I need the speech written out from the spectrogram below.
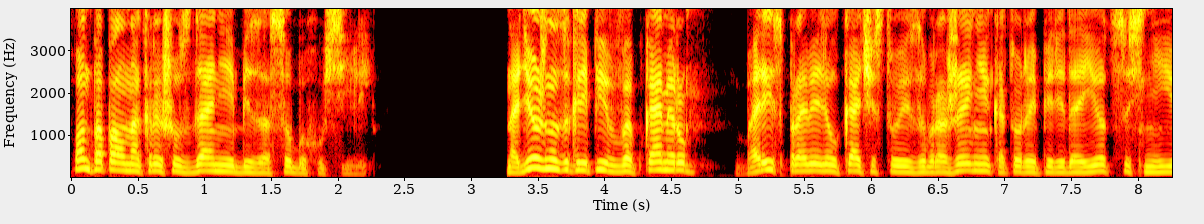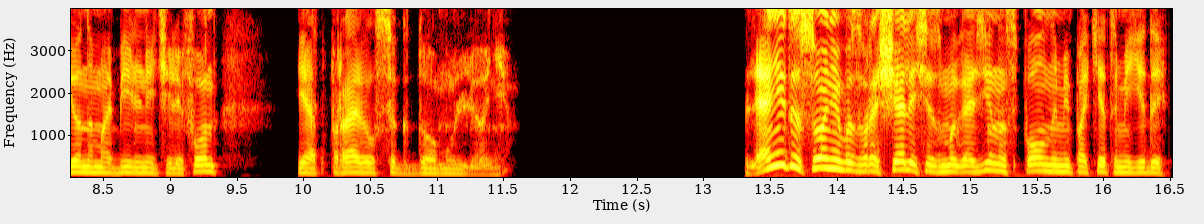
Он попал на крышу здания без особых усилий. Надежно закрепив веб-камеру, Борис проверил качество изображения, которое передается с нее на мобильный телефон — и отправился к дому Лёни. Леонид и Соня возвращались из магазина с полными пакетами еды.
